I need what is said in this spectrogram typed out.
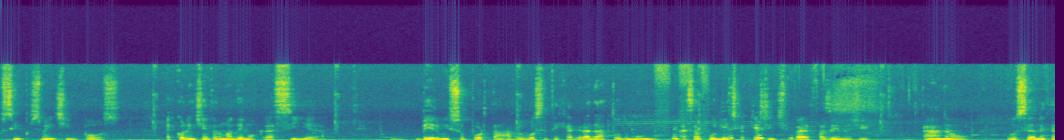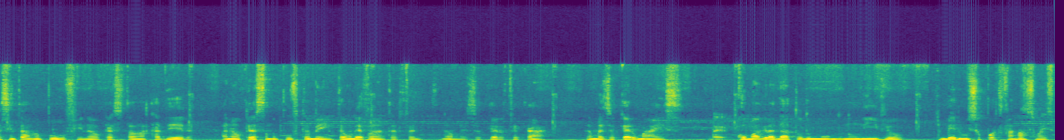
simplesmente impôs. É quando a gente entra numa democracia, beira o insuportável você ter que agradar todo mundo. Essa política que a gente vai fazendo de, ah, não, você não quer sentar no puff, não, eu quero sentar na cadeira. Ah, não, eu quero sentar no puff também, então levanta. Não, mas eu quero ficar. Não, mas eu quero mais. É, como agradar todo mundo num nível que beira o insuportável. Nossa, mas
